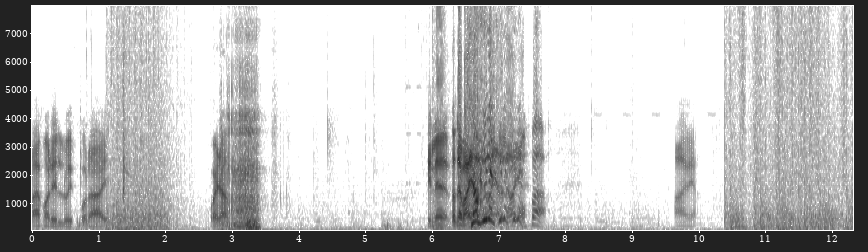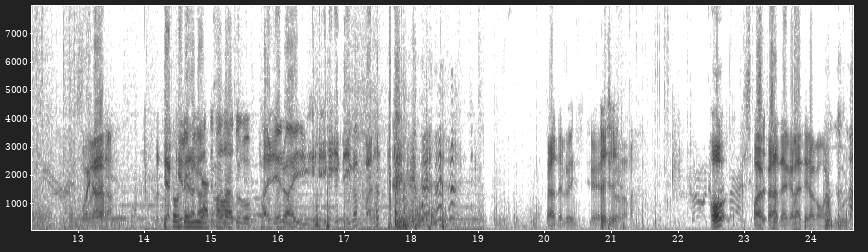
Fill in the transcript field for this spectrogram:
Va a morir Luis por ahí. Bueno. Killer. No te vayas. ¡No, Killer, Killer. Madre mía. Buena. Hostia, de vida, acabas de matar a tu compañero ahí y te ibas para adelante. espérate, Luis, que Sí, sí. granada. Oh. Bueno, espérate, que la he tirado como el culo.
